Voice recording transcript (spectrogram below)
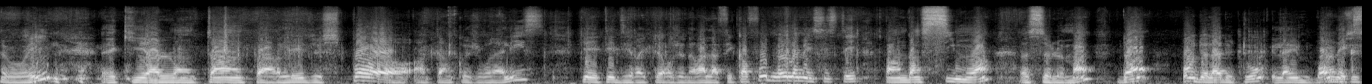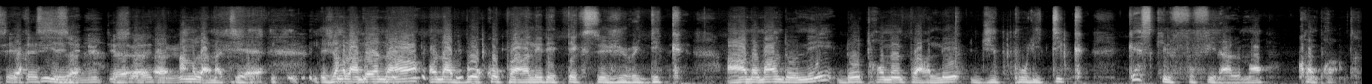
oui, euh, qui a longtemps parlé de sport en tant que journaliste, qui a été directeur général Africa Food, mais il a insisté pendant six mois seulement. Donc, au-delà de tout, il a une bonne Même expertise minutes, euh, euh, en la matière. Jean Lambert, non, on a beaucoup parlé des textes juridiques. À un moment donné, d'autres ont même parlé du politique. Qu'est-ce qu'il faut finalement comprendre?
